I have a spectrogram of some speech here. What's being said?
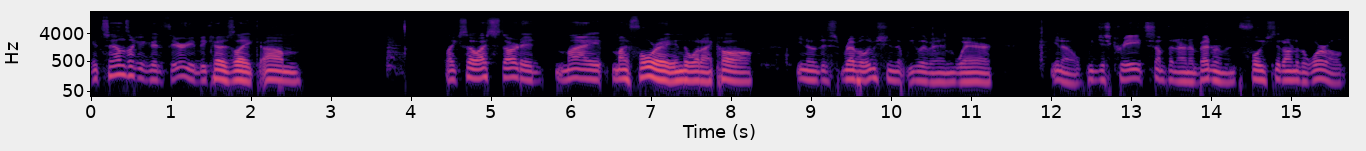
It sounds like a good theory because like um like so I started my my foray into what I call, you know, this revolution that we live in where you know, we just create something in our bedroom and foist it onto the world.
